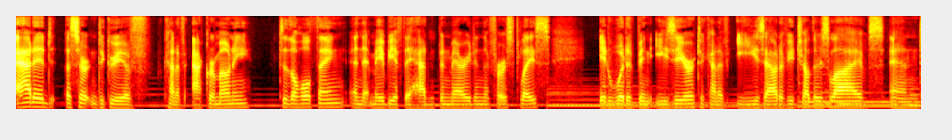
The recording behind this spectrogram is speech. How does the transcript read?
added a certain degree of kind of acrimony to the whole thing. And that maybe if they hadn't been married in the first place, it would have been easier to kind of ease out of each other's lives and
